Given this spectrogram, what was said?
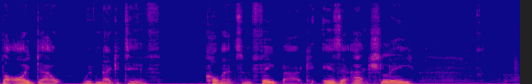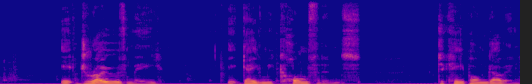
that I dealt with negative comments and feedback is it actually it drove me it gave me confidence to keep on going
